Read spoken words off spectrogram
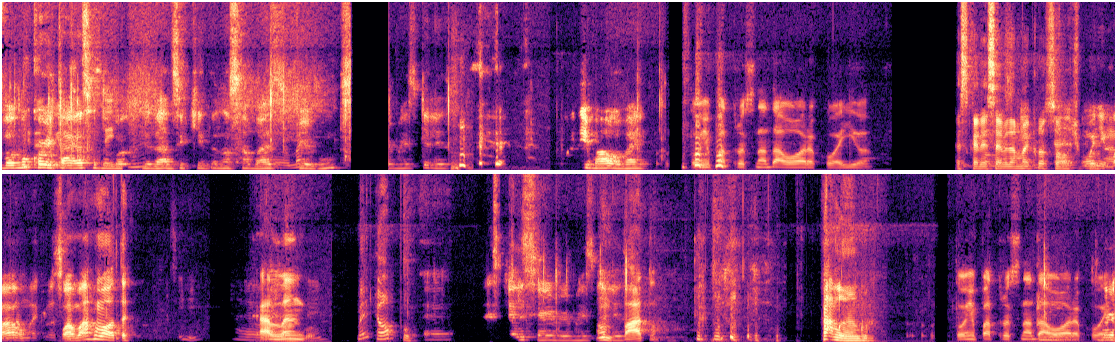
Vamos cortar essa do banco de dados aqui da nossa base de perguntas. Mas beleza. Animal, vai. Tonho patrocinado da Oracle aí, ó. SQL Server da Microsoft, Um pô. animal? Uma marmota. Sim. É, Calango. Melhor, pô. SQL Server, mas Um pato. Calango. Tonho patrocinado da hora, pô. Aí, ó.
